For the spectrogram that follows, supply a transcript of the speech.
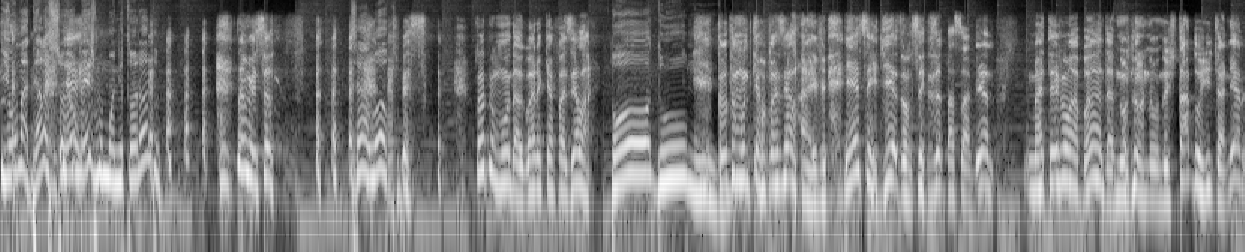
e uma delas sou eu mesmo monitorando. Não, isso. Você é louco? As pessoas- Todo mundo agora quer fazer live. Todo mundo. Todo mundo quer fazer live. E esses dias, você tá sabendo, mas teve uma banda no, no- no- estado do Rio de Janeiro,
